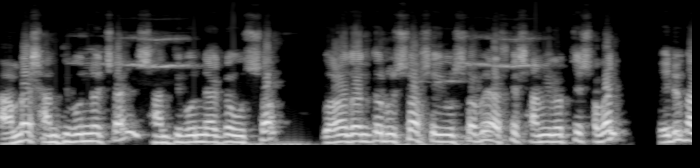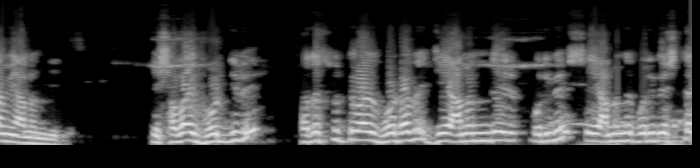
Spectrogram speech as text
আমরা শান্তিপূর্ণ চাই। শান্তিপূর্ণ একটা উৎসব। গণতন্ত্রের উৎসব। সেই উৎসবে আজকে সামিল হচ্ছে সবাই। এটুকু আমি আনন্দিত। যে সবাই ভোট দিবে স্বতঃস্ফূর্তভাবে ভোট হবে। যে আনন্দের পরিবেশ সেই আনন্দের পরিবেশটা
